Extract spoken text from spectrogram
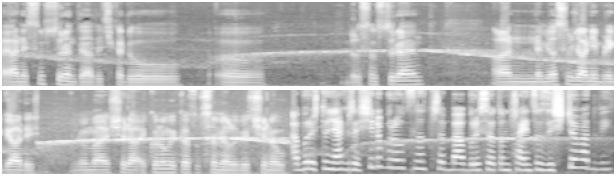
já nejsem student, já teďka jdu, uh, byl jsem student, ale neměl jsem žádný brigády. Má šedá ekonomika, co jsem měl většinou. A budeš to nějak řešit do budoucna třeba? Budeš si o tom třeba něco zjišťovat víc?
